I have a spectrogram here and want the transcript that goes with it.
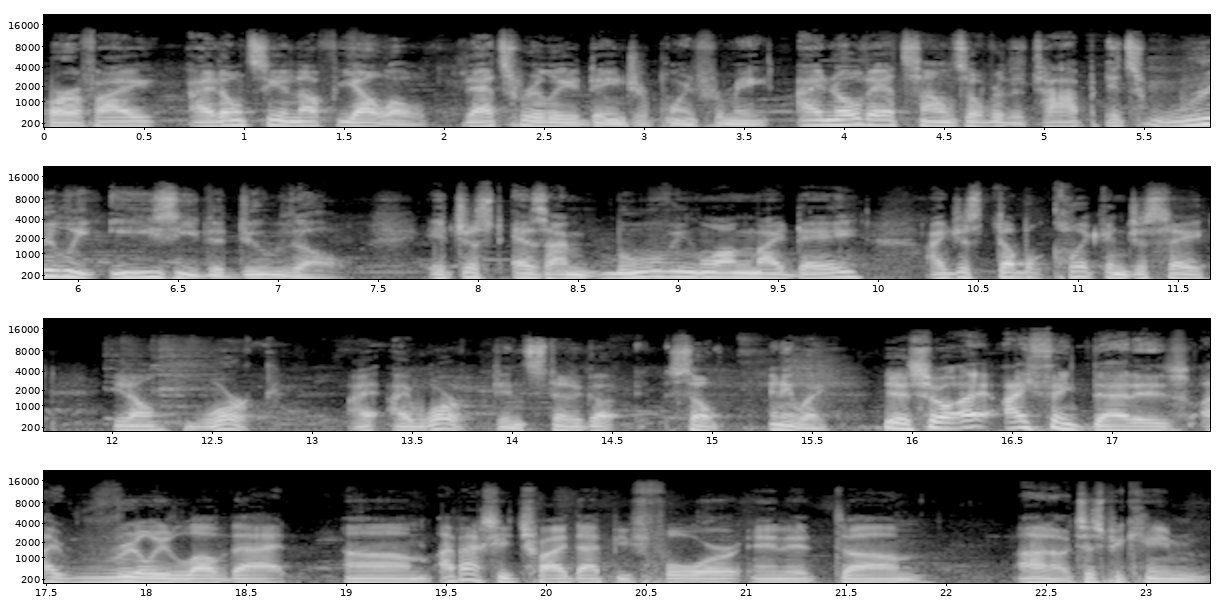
or if I, I don't see enough yellow, that's really a danger point for me. I know that sounds over the top. It's really easy to do, though. It just, as I'm moving along my day, I just double click and just say, you know, work. I, I worked instead of go. So, anyway, Yeah, so I, I think that is, I really love that. Um, I've actually tried that before, and it, um, I don't know, it just became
